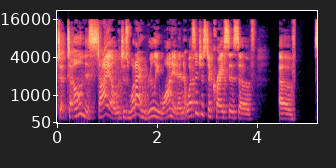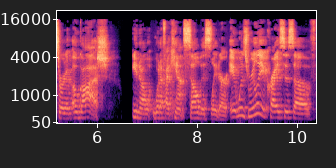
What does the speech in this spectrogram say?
To, to own this style, which is what I really wanted. And it wasn't just a crisis of, of sort of, oh gosh, you know, what if I can't sell this later? It was really a crisis of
